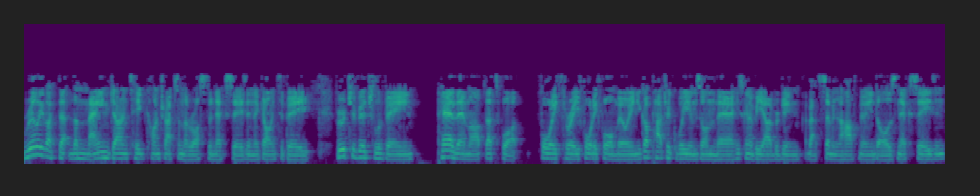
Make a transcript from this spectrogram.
really like that, the main guaranteed contracts on the roster next season are going to be Vucevic, LaVine. pair them up. That's what? 43, 44 million. You've got Patrick Williams on there. He's going to be averaging about seven and a half million dollars next season.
